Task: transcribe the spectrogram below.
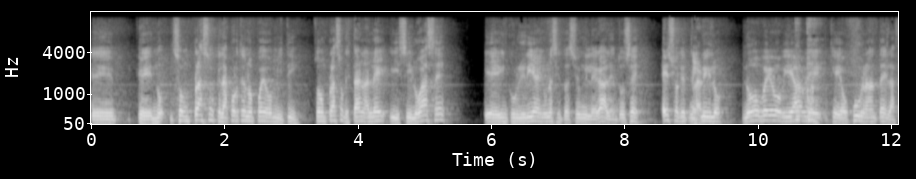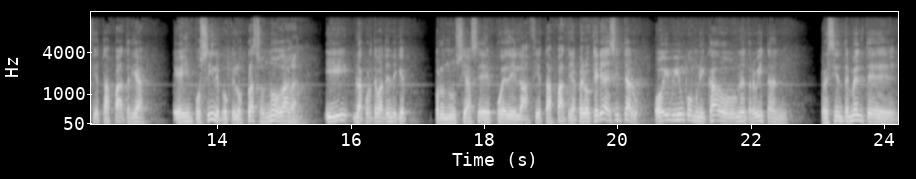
eh, que no, son plazos que la Corte no puede omitir. Son plazos que están en la ley y si lo hace, eh, incurriría en una situación ilegal. Entonces, eso hay que Claro. cumplirlo. No veo viable que ocurra antes de la fiesta patria. Es imposible porque los plazos no dan. No dan. Y la Corte va a tener que pronunciarse después de la fiesta patria. Pero quería decirte algo. Hoy vi un comunicado, una entrevista en- recientemente de-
